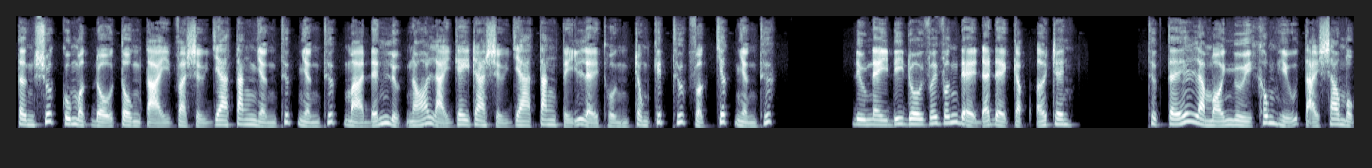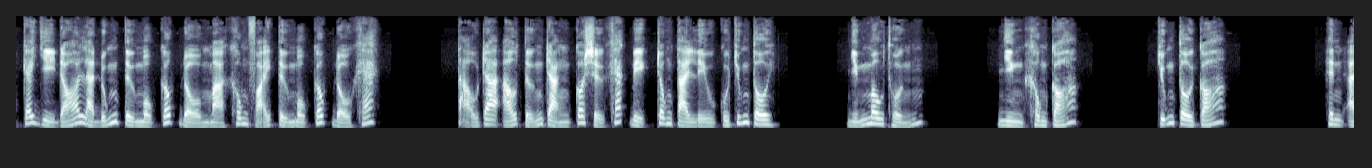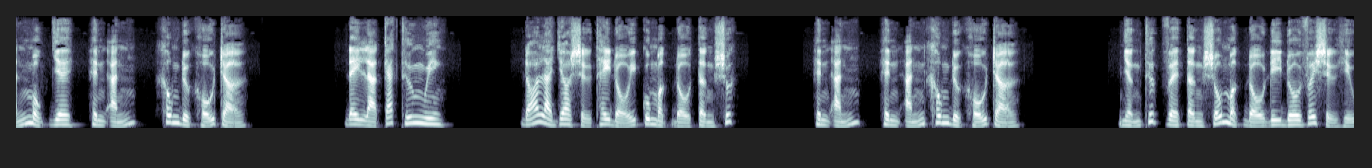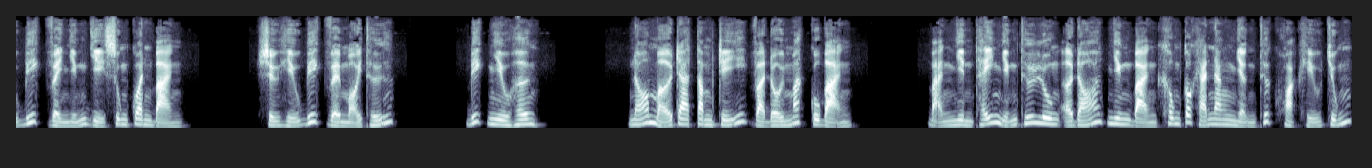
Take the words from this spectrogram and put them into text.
Tần suất của mật độ tồn tại và sự gia tăng nhận thức nhận thức mà đến lượt nó lại gây ra sự gia tăng tỷ lệ thuận trong kích thước vật chất nhận thức. Điều này đi đôi với vấn đề đã đề cập ở trên. Thực tế là mọi người không hiểu tại sao một cái gì đó là đúng từ một góc độ mà không phải từ một góc độ khác. Tạo ra ảo tưởng rằng có sự khác biệt trong tài liệu của chúng tôi. Những mâu thuẫn. Nhưng không có. Chúng tôi có. Hình ảnh một dê, hình ảnh, không được hỗ trợ. Đây là các thứ nguyên. Đó là do sự thay đổi của mật độ tần suất. Hình ảnh, hình ảnh không được hỗ trợ nhận thức về tần số mật độ đi đôi với sự hiểu biết về những gì xung quanh bạn sự hiểu biết về mọi thứ biết nhiều hơn nó mở ra tâm trí và đôi mắt của bạn bạn nhìn thấy những thứ luôn ở đó nhưng bạn không có khả năng nhận thức hoặc hiểu chúng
